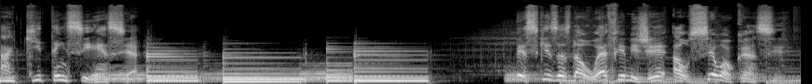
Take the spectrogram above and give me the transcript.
Aqui tem ciência. Pesquisas da UFMG ao seu alcance.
